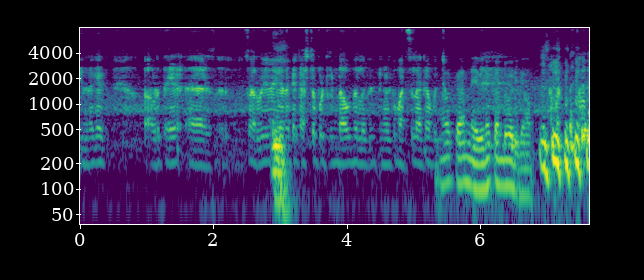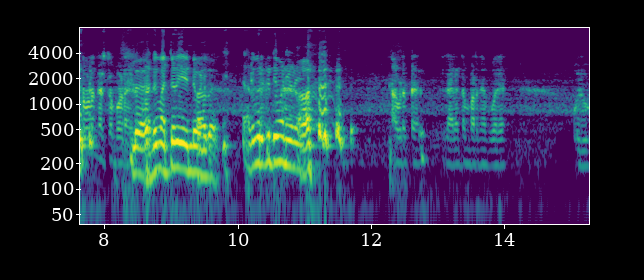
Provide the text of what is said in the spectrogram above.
ഇതിനൊക്കെ അവിടുത്തെ സർവൈവ് ചെയ്യാനൊക്കെ കഷ്ടപ്പെട്ടിട്ടുണ്ടാവും എന്നുള്ളത് നിങ്ങൾക്ക് മനസ്സിലാക്കാൻ പറ്റും. നെവിനെ കണ്ടുപിടിക്കണം. അത്രത്തോളം കഷ്ടപ്പാടായി അത് മറ്റൊരു അത്. കിട്ടിയ പണിയാണ്. ലാലട്ടൻ പറഞ്ഞ പോലെ ഒരു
